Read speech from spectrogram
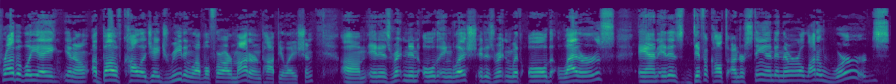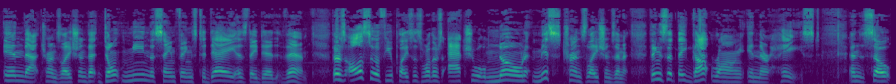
probably a you know above college age reading level for our modern population. Um, it is written in Old English. It is written with old letters, and it is difficult to understand. And there are a lot of words in that translation that don't mean the same things today as they did then. There's also a few places where there's actual known mistranslations in it, things that they got wrong in their haste. And so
